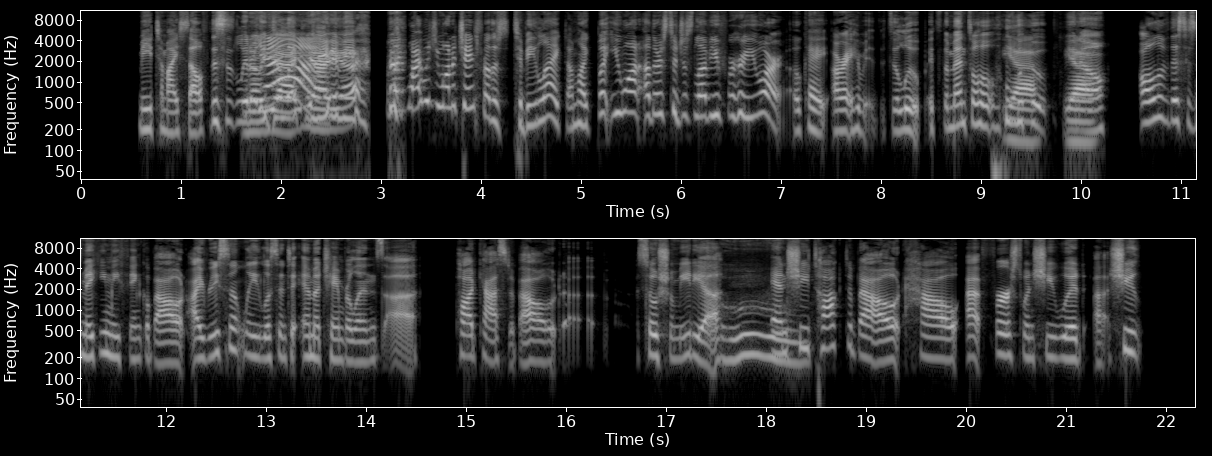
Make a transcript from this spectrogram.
me to myself? This is literally Yeah. yeah. like yeah, me to me. yeah. Like, why would you want to change for others to be liked? I'm like, but you want others to just love you for who you are. Okay, all right, here it's a loop. It's the mental Yeah, loop. You yeah. know, all of this is making me think about. I recently listened to Emma Chamberlain's uh, podcast about uh, social media, and she talked about how at first when she would uh, she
